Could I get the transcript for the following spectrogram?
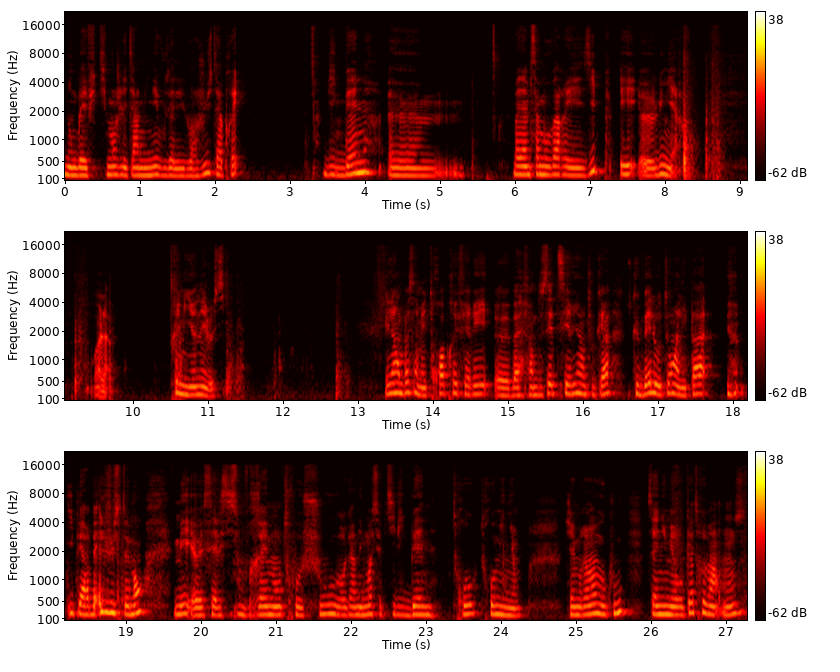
Donc bah, effectivement je l'ai terminé, vous allez le voir juste après. Big Ben, Madame Samovar et Zip et euh, Lumière. Voilà. Très mignonne elle aussi. Et là on passe à mes trois préférés, euh, bah, de cette série en tout cas. Parce que Belle, autant elle n'est pas hyper belle justement. Mais euh, celles-ci sont vraiment trop chou. Regardez-moi ce petit Big Ben. Trop, trop mignon. J'aime vraiment beaucoup. C'est numéro 91.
